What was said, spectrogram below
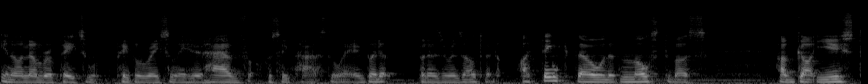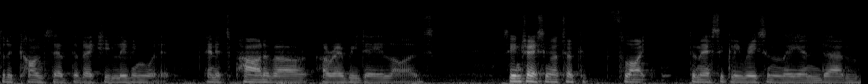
you know, a number of people recently who have obviously passed away, but but as a result of it, I think though that most of us have got used to the concept of actually living with it, and it's part of our, our everyday lives. It's interesting. I took a flight domestically recently, and um,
